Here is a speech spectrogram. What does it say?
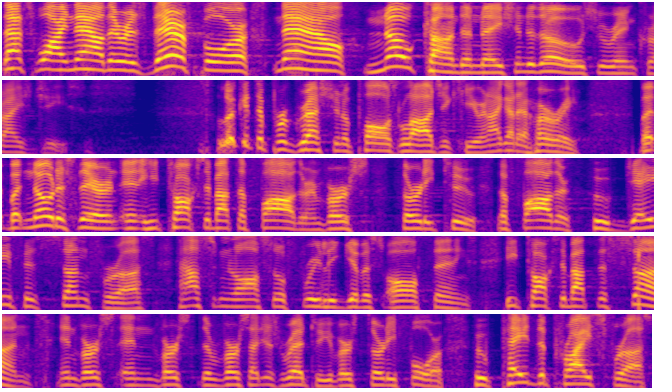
That's why now there is therefore now no condemnation to those who are in Christ Jesus. Look at the progression of Paul's logic here, and I got to hurry. But, but notice there, and, and he talks about the Father in verse 32. The Father who gave his Son for us, how should he also freely give us all things? He talks about the Son in verse in verse the verse I just read to you, verse 34, who paid the price for us,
